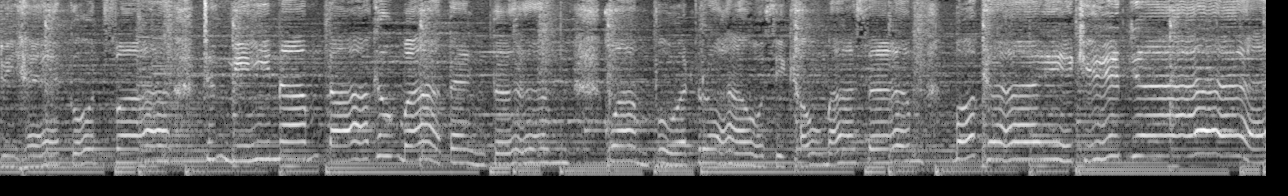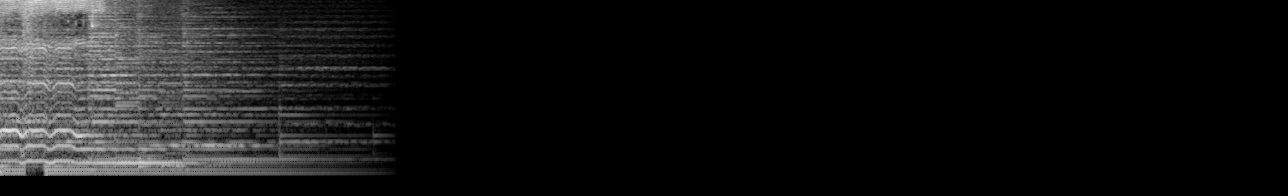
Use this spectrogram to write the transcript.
ด้วยแหกกดฟ้า ถึงมีน้ำตาเข้ามาแต่งเติม ความปวดร้าวสิเข้ามาเสริมบ่เคยคิดยา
